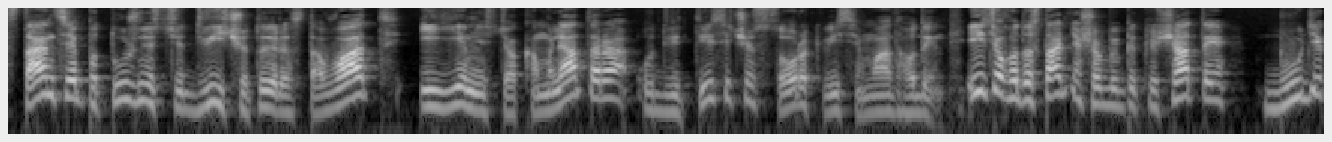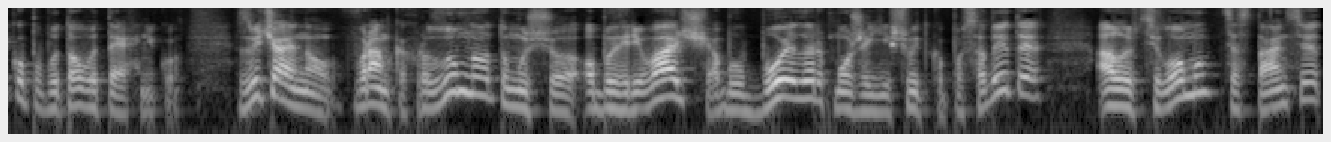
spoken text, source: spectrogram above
Станція потужністю 2400 Вт і ємністю акумулятора у 2048 Вт годин. І цього достатньо, щоб підключати будь-яку побутову техніку. Звичайно, в рамках розумного, тому що обігрівач або бойлер може її швидко посадити. Але в цілому ця станція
